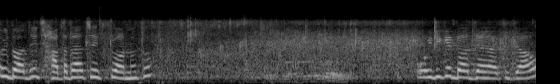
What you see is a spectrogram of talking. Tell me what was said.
ওই দরজায় ছাতাটা আছে একটু আনো তো। ওইদিকে দরজায় আছে, যাও।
